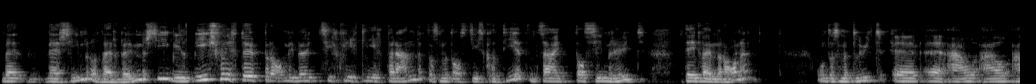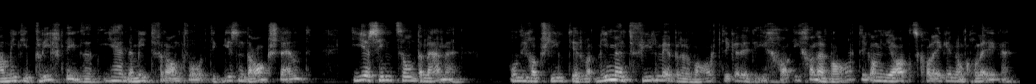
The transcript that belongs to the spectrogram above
wer, wer sind wir und wer wollen wir sein, weil ist vielleicht jemand, wir wollen sich vielleicht leicht verändern, dass man das diskutiert und sagt, das sind wir heute, dort wollen wir hin. Und dass man die Leute äh, äh auch, auch, auch mit in die Pflicht nimmt. Also, ihr habt eine Mitverantwortung, ihr seid angestellt, ihr seid das Unternehmen. Und ich habe bestimmte Erwartungen. Wir müssen viel mehr über Erwartungen reden. Ich habe, ich habe Erwartungen an meine Arbeitskolleginnen und Kollegen.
